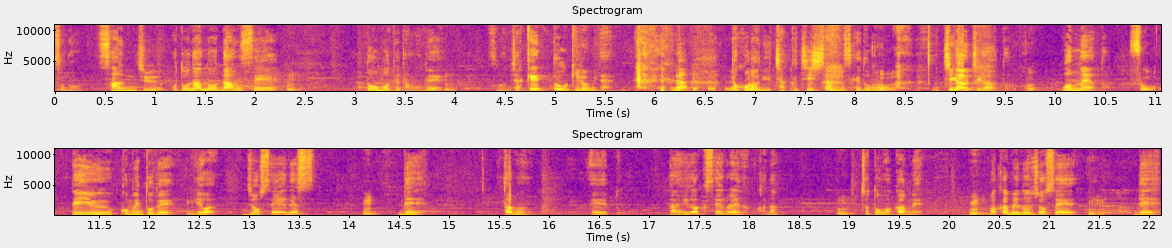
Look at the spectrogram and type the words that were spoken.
その30大人の男性うん。と思ってたので、うん。そのジャケットを着ろみたい なところに着地したんですけども違う違うと。うん。女やと。っそていうコメントで、うん。要は女性です。で多分、えー、と大学生ぐらいなのかな？うん。ちょっと若め。うん。若めの女性。うん。で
